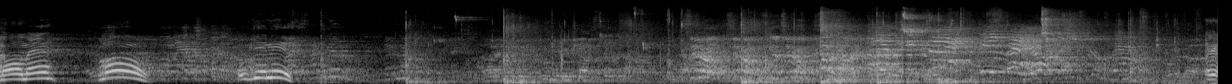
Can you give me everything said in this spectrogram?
Come on, man. Come on. Who getting this? Hey,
